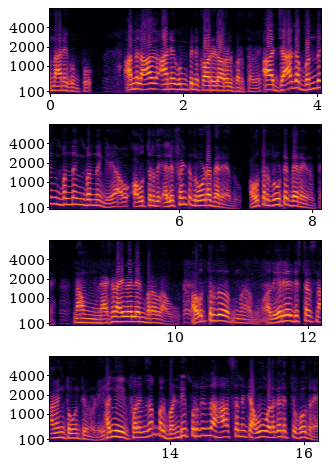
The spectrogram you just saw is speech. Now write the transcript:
ಒಂದು ಆನೆ ಗುಂಪು. ಆಮೇಲೆ ಆ ಆನೆ ಗುಂಪಿನ ಕಾರಿಡಾರಲ್ಲಿ ಬರ್ತವೆ. ಆ ಜಾಗ ಬಂದಂಗೆ ಬಂದಂಗೆ ಬಂದಂಗೆ ಅವು ಅವ್ರದ್ದು ಎಲಿಫೆಂಟ್ ರೋಡೇ ಬೇರೆ ಅದು. ಅವತ್ರದ ರೂಟೇ ಬೇರೆ ಇರುತ್ತೆ. ನಾವು ನ್ಯಾಷನಲ್ ಹೈವೇಲಿ ಏನು ಬರಲ್ಲ ಅವು. ಅವ್ರದ್ದು ಅದು ಏರಿಯಲ್ ಡಿಸ್ಟೆನ್ಸ್ ನಾವ್ ಹೆಂಗೆ ತಗೊಂತೀವಿ ನೋಡಿ. ಹಂಗೆ ಈಗ ಫಾರ್ ಎಕ್ಸಾಂಪಲ್ ಬಂಡೀಪುರದಿಂದ ಹಾಸನಕ್ಕೆ ಅವು ಒಳಗಡೆ ಹೋದ್ರೆ,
